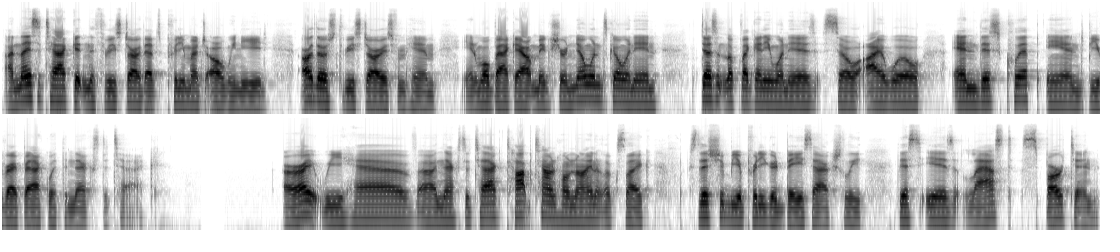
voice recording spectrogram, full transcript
A nice attack getting the 3 star. That's pretty much all we need are those 3 stars from him. And we'll back out. Make sure no one's going in. Doesn't look like anyone is. So I will end this clip and be right back with the next attack. Alright, we have uh, next attack. Top Town Hall 9 it looks like. So this should be a pretty good base actually. This is Last Spartan.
